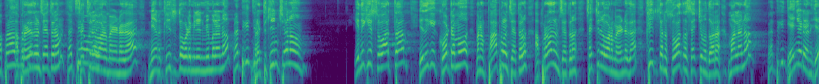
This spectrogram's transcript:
అపరాధముల అపరాధముల చేతను? చచ్చిన వారమై ఉండగా నేను క్రీస్తుతో కూడా నేను మిమ్మలను బ్రతికించి బ్రతికించను. ఎందుకు ఈ సువార్త? ఎందుకు ఈ కూటము? మనం పాపల చేతను అపరాధం చేతను చచ్చిన వారమై ఉండగా క్రీస్తు తన సువార్త సత్యము ద్వారా మనలను బ్రతికించి ఏం చేయడానికి.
